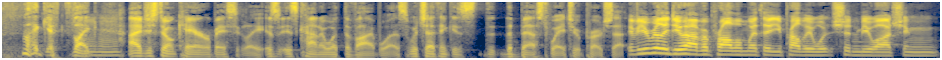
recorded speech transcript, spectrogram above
like it's like mm-hmm. I just don't care." Basically, is is kind of what the vibe was, which I think is the, the best way to approach that. If you really do have a problem with it, you probably w- shouldn't be watching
